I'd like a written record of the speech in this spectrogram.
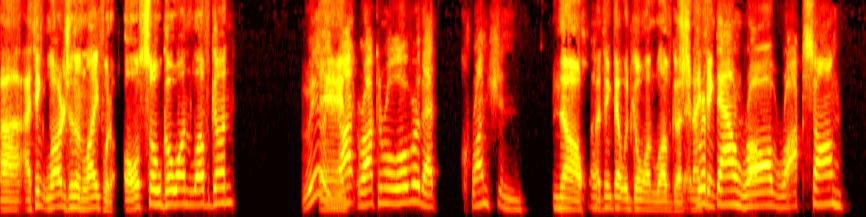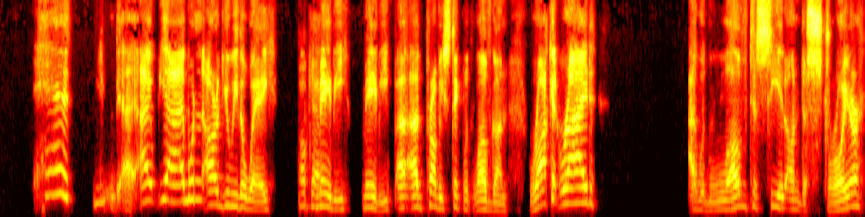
Uh, I think Larger Than Life would also go on Love Gun. Really? And- Not rock and roll over that crunch and No, I think that would go on Love Gun, and I think down raw rock song. eh, I yeah, I wouldn't argue either way. Okay. Maybe, maybe I, I'd probably stick with Love Gun. Rocket Ride, I would love to see it on Destroyer.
